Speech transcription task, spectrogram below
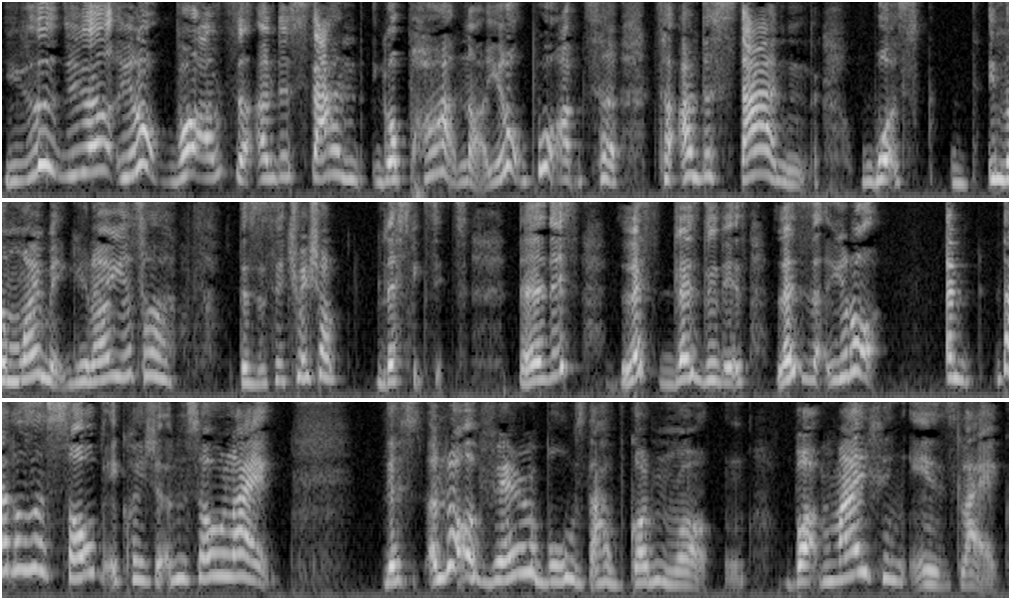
you, you know, you're not brought up to understand your partner. You're not brought up to to understand what's in the moment. You know, you're to there's a situation let's fix it. There's this, let's let's do this. Let's you know, and that doesn't solve equation. And so like, there's a lot of variables that have gone wrong. But my thing is like,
